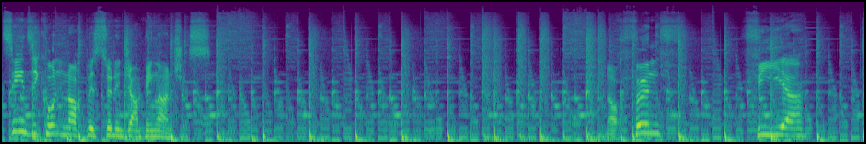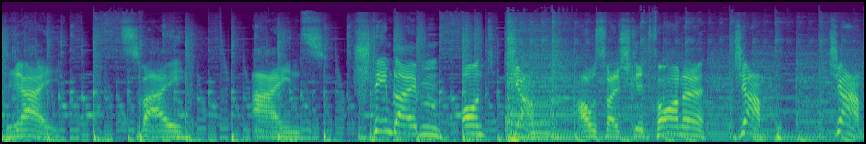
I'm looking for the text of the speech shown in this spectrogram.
10 Sekunden noch bis zu den Jumping Lunches. Noch 5, 4, 3, 2, 1. Stehen bleiben und Jump. Ausfallschritt vorne. Jump, Jump,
